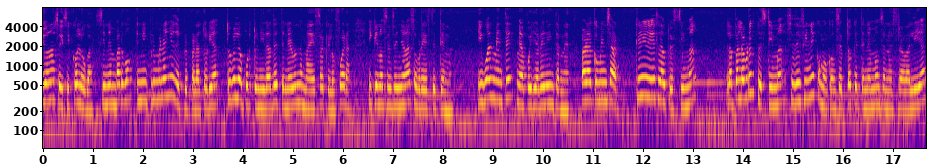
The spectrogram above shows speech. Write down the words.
yo no soy psicóloga, sin embargo, en mi primer año de preparatoria tuve la oportunidad de tener una maestra que lo fuera y que nos enseñara sobre este tema. Igualmente, me apoyaré de Internet. Para comenzar, ¿qué es la autoestima? La palabra autoestima se define como concepto que tenemos de nuestra valía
